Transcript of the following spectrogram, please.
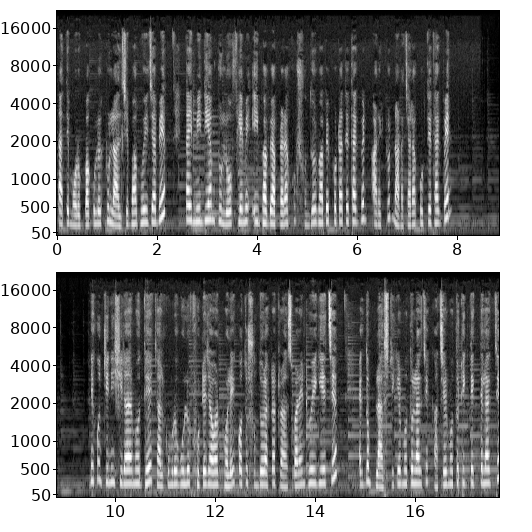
তাতে মোরব্বাগুলো একটু লালচে ভাব হয়ে যাবে। তাই মিডিয়াম টু লো ফ্লেমে এইভাবে আপনারা খুব সুন্দরভাবে ফোটাতে থাকবেন আর একটু নাড়াচাড়া করতে থাকবেন। দেখুন, চিনি শিরার মধ্যে চাল কুমড়োগুলো ফুটে যাওয়ার ফলে কত সুন্দর একটা ট্রান্সপারেন্ট হয়ে গিয়েছে। একদম প্লাস্টিকের মতো লাগছে, কাঁচের মতো ঠিক দেখতে লাগছে।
